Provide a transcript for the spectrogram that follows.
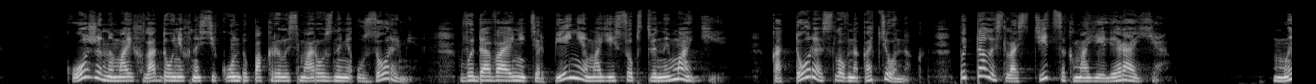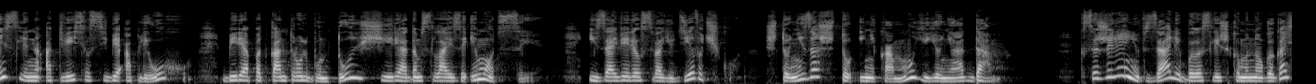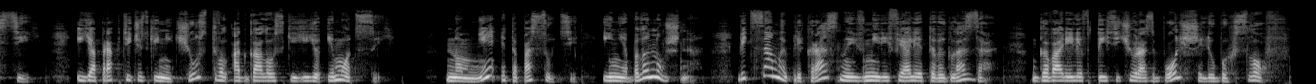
Кожа на моих ладонях на секунду покрылась морозными узорами, выдавая нетерпение моей собственной магии, которая, словно котенок, пыталась ластиться к моей Лерайе. Мысленно отвесил себе оплеуху, беря под контроль бунтующие рядом с Лайзой эмоции, и заверил свою девочку, что ни за что и никому ее не отдам. К сожалению, в зале было слишком много гостей, и я практически не чувствовал отголоски ее эмоций, но мне это, по сути, и не было нужно, ведь самые прекрасные в мире фиолетовые глаза говорили в тысячу раз больше любых слов.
